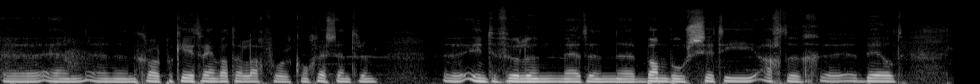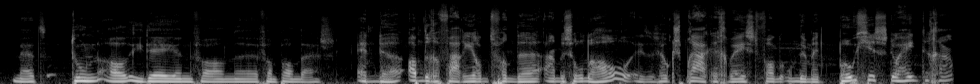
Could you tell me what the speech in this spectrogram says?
En, en, een groot parkeertrein wat daar lag voor het congrescentrum in te vullen met een bamboe city-achtig beeld. Met toen al ideeën van, van panda's. En de andere variant van de Amazonehal, er is ook sprake geweest van om er met bootjes doorheen te gaan.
